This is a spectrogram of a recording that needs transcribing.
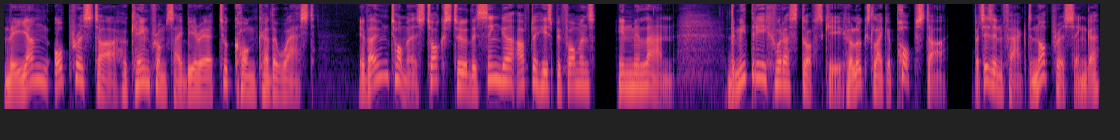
The young opera star who came from Siberia to conquer the West. Yvonne Thomas talks to the singer after his performance in Milan. Dmitry Khvorostovsky, who looks like a pop star but is in fact an opera singer,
